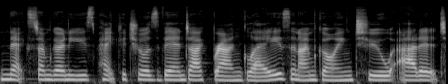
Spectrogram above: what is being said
Next, I'm going to use Paint Couture's Van Dyke Brown Glaze and I'm going to add it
